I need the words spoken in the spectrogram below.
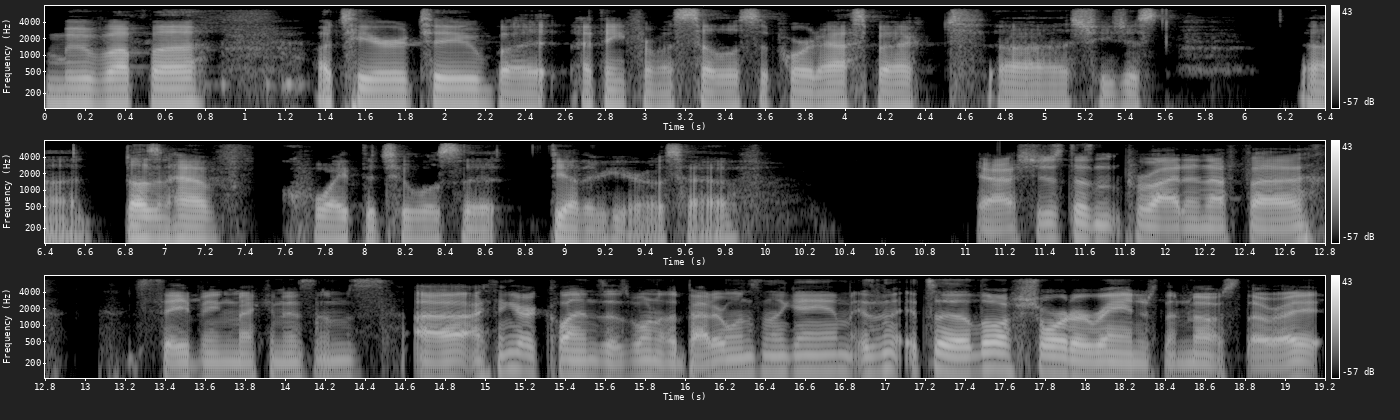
move up a, a tier or two. But I think from a solo support aspect, uh, she just uh, doesn't have quite the tools that the other heroes have. Yeah, she just doesn't provide enough uh, saving mechanisms. Uh, I think her cleanse is one of the better ones in the game. Isn't? It's a little shorter range than most, though, right?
